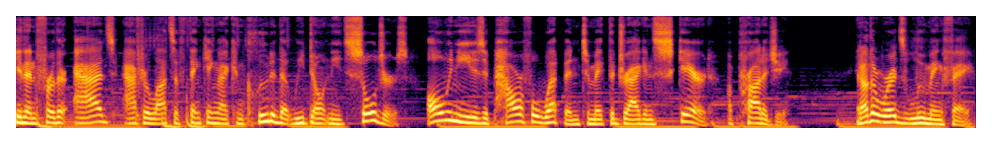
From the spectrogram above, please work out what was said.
He then further adds, After lots of thinking, I concluded that we don't need soldiers. All we need is a powerful weapon to make the dragons scared, a prodigy. In other words, Lu Mingfei.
